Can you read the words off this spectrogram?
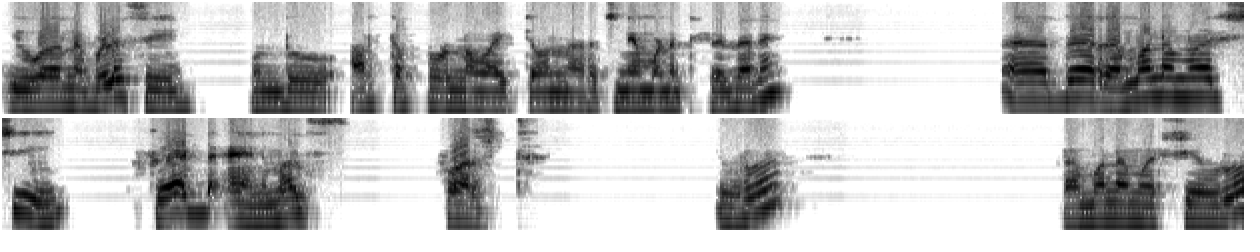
ಇವುಗಳನ್ನು ಬಳಸಿ ಒಂದು ಅರ್ಥಪೂರ್ಣ ವಾಕ್ಯವನ್ನು ರಚನೆ ಮಾಡಂತ ಹೇಳಿದ್ದಾರೆ the Ramana Maharshi fed animals first ಇವರು ರಮಣ ಮಹರ್ಷಿ ಅವರು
